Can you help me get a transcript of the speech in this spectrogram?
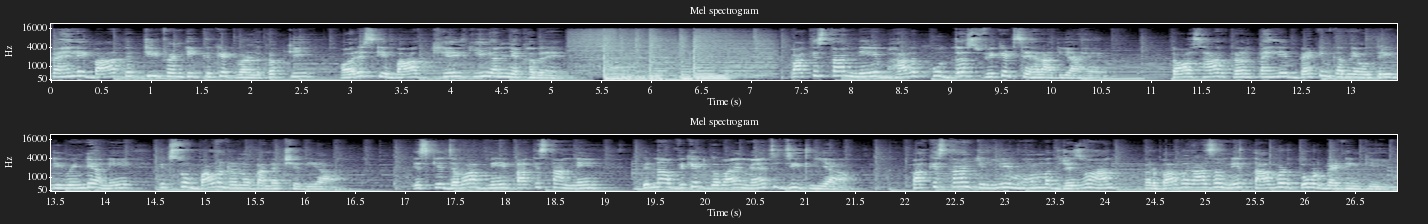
पहले बात T twenty cricket world cup की और इसके बाद खेल की अन्य खबरें। पाकिस्तान ने भारत को 10 विकेट से हरा दिया है। टॉस हार कर पहले बैटिंग करने उतरी टीम इंडिया ने एक सौ बावन रनों का लक्ष्य दिया। इसके जवाब में पाकिस्तान ने बिना विकेट गवाए मैच जीत लिया। पाकिस्तान के लिए मोहम्मद रिजवान और बाबर आज़म ने ताबड़तोड़ बैटिंग की।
